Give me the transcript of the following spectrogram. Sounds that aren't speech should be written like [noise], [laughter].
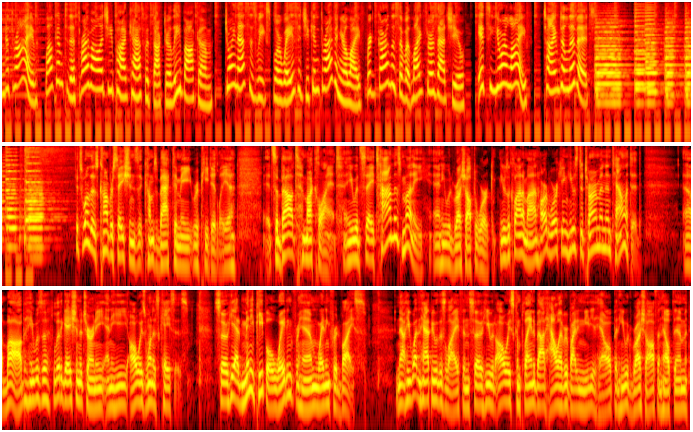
time to thrive. Welcome to the Thriveology Podcast with Dr. Lee Baucom. Join us as we explore ways that you can thrive in your life, regardless of what life throws at you. It's your life. Time to live it. It's one of those conversations that comes back to me repeatedly. It's about my client. He would say, Time is money, and he would rush off to work. He was a client of mine, hardworking, he was determined and talented. Uh, Bob, he was a litigation attorney, and he always won his cases. So he had many people waiting for him, waiting for advice. Now, he wasn't happy with his life, and so he would always complain about how everybody needed help, and he would rush off and help them.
